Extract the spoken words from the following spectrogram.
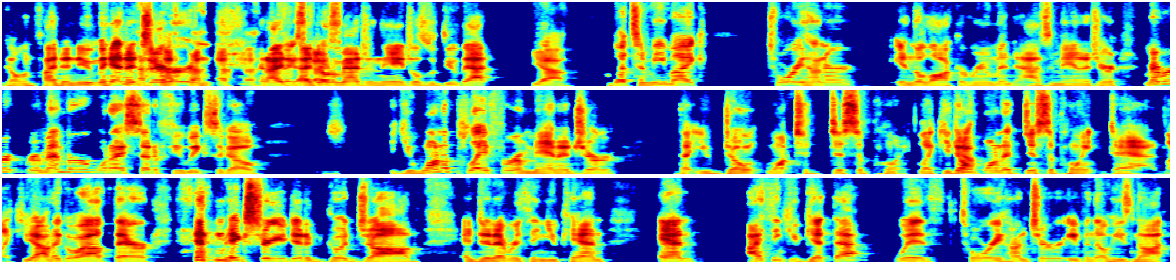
go and find a new manager. and and I, Thanks, I don't guys. imagine the Angels would do that. Yeah. But to me, Mike, Torii Hunter in the locker room and as a manager, remember remember what I said a few weeks ago. You want to play for a manager that you don't want to disappoint. Like you don't Yeah. want to disappoint dad. Like you Yeah. want to go out there and make sure you did a good job and did everything you can. And I think you get that with Torii Hunter, even though he's not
